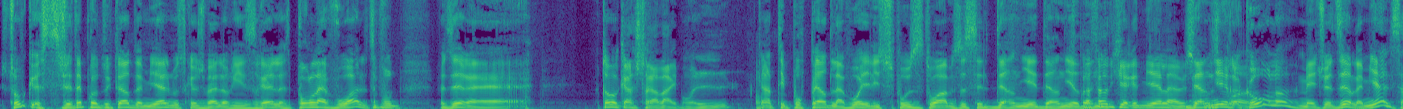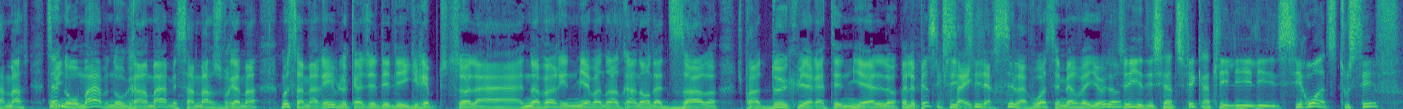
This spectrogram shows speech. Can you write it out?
je trouve que si j'étais producteur de miel, moi, ce que je valoriserais, pour la voix, tu sais, pour, je veux dire, euh, quand je travaille, bon, quand t'es pour perdre la voix, il y a les suppositoires, mais ça, c'est le dernier, dernier, dernier. faire une cuillerée de miel à un Dernier recours, là. Mais je veux dire, le miel, ça marche. Tu sais, nos mères, nos grands-mères, mais ça marche vraiment. Moi, ça m'arrive, quand j'ai des, grippes, tout ça, à 9h30 avant de rentrer en onde à 10h, là, je prends deux cuillères à thé de miel, là. le pire, c'est que ça éclaircit la voix, c'est merveilleux, là. Tu sais, il y a des scientifiques, quand les, les, les sirops antitoussifs,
